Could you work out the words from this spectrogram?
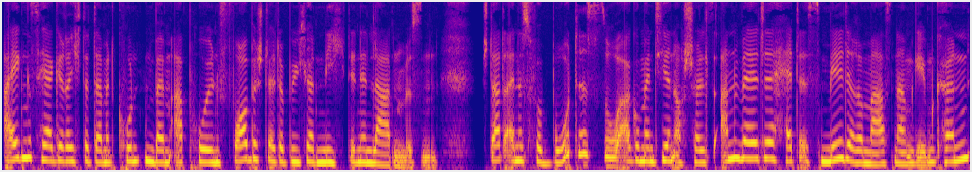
eigens hergerichtet, damit Kunden beim Abholen vorbestellter Bücher nicht in den Laden müssen. Statt eines Verbotes, so argumentieren auch Schölls Anwälte, hätte es mildere Maßnahmen geben können.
